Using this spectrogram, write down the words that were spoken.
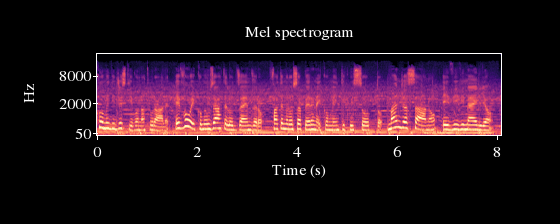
come digestivo naturale. E voi come usate lo zenzero? Fatemelo sapere nei commenti qui sotto. Mangia sano e vivi meglio!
